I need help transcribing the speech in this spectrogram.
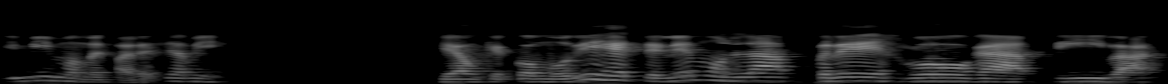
Así mismo me parece a mí que aunque como dije tenemos la prerrogativa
